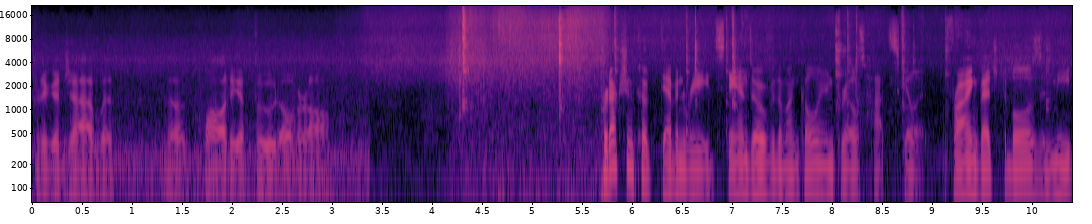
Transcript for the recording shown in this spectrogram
pretty good job with the quality of food overall. Production cook Devin Reed stands over the Mongolian Grill's hot skillet, frying vegetables and meat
